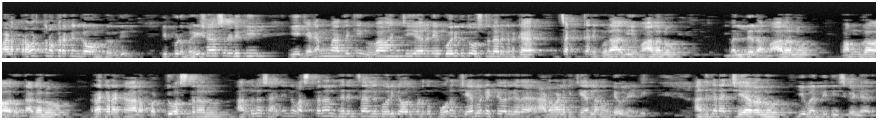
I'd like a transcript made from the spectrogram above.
వాళ్ళ ప్రవర్తన ఒక రకంగా ఉంటుంది. ఇప్పుడు మహిషాసురుడికి ఈ జగన్మాతకి వివాహం చేయాలనే కోరికతో వస్తున్నారు కనుక చక్కని గులాబీ మాలలు మల్లెల మాలలు బంగారు నగలు రకరకాల పట్టు వస్త్రాలు. అందులో సహజంగా వస్త్రాలు ధరించాలని కోరిక ఎవరు పడదు పూర్వం చీరలు కట్టేవారు కదా ఆడవాళ్ళకి చీరలను ఉండేవాళ్ళండి. అందుకని ఆ చీరలు ఇవన్నీ తీసుకెళ్ళారు.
